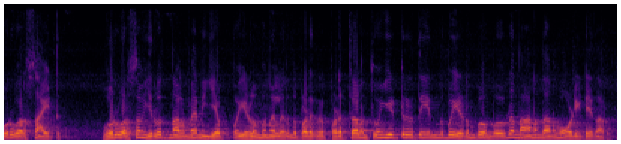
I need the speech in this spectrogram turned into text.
ஒரு வருஷம் ஆயிட்டு. ஒரு வருஷம் இருபத்தி நாலு மணி நேரம் நீங்கள் எப்போ எழும்புனிலேருந்து படுக்கிற படுத்தாலும் தூங்கிட்டு இருந்து இருந்து போய் எழும்பும்போது கூட அந்த ஆனந்த அனுபவம் ஓடிக்கிட்டே தான் இருக்கும்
